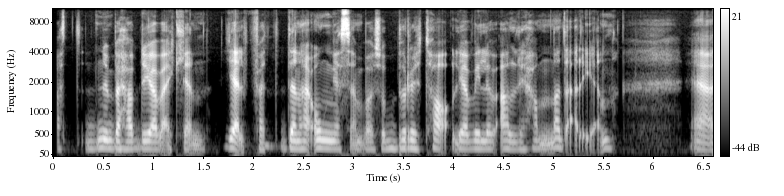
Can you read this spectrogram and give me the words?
att nu behövde jag verkligen hjälp för att den här ångesten var så brutal. Jag ville aldrig hamna där igen. Eh,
